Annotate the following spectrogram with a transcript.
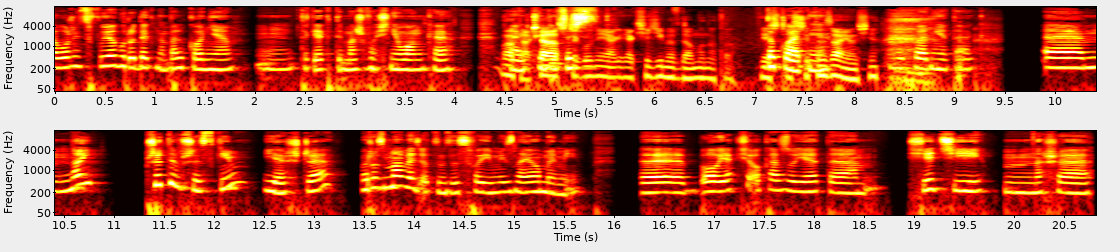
założyć swój ogródek na balkonie, mm, tak jak ty masz właśnie łąkę. No tak, tak teraz coś... szczególnie jak, jak, siedzimy w domu, no to jest Dokładnie. czas się tym zająć, nie? Dokładnie tak. No i przy tym wszystkim jeszcze rozmawiać o tym ze swoimi znajomymi, e, bo jak się okazuje, te sieci, mm, nasze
